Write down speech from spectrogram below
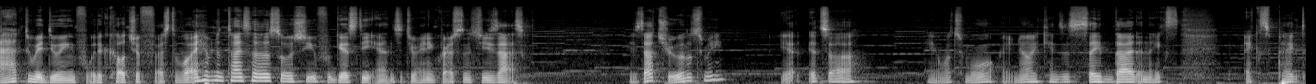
act we're doing for the culture festival. I hypnotize her so she forgets the answer to any questions she's asked. Is that true, Natsumi? Yeah, it's uh... Yeah, what's more, I know I can just say that and ex expect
